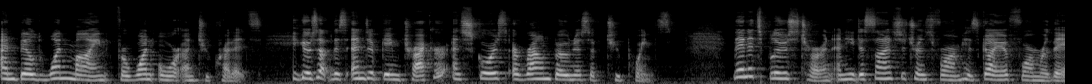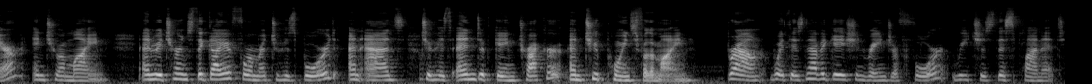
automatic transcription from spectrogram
and build one mine for one ore and two credits. He goes up this end of game tracker and scores a round bonus of two points. Then it's Blue's turn, and he decides to transform his Gaia Former there into a mine, and returns the Gaia Former to his board and adds to his end of game tracker and two points for the mine. Brown, with his navigation range of 4, reaches this planet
